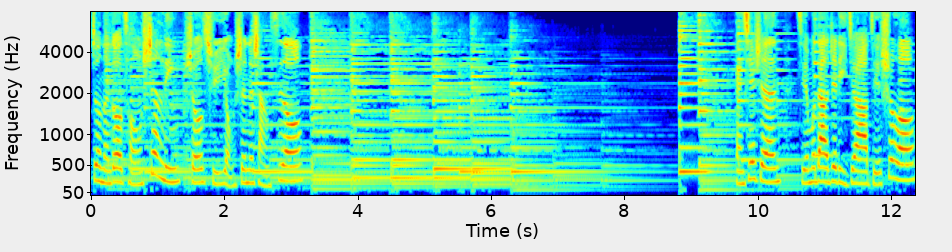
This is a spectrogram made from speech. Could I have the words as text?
就能够从圣灵收取永生的赏赐哦。感谢神，节目到这里就要结束喽。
